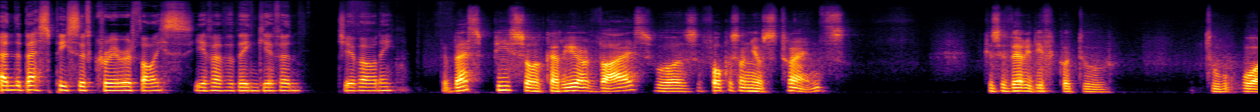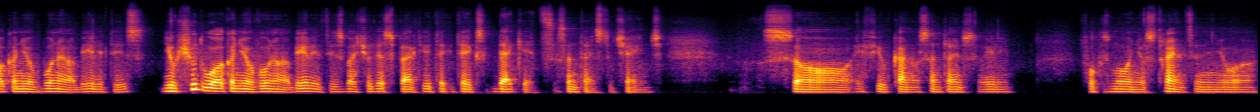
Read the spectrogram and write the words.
And the best piece of career advice you've ever been given, Giovanni? The best piece of career advice was focus on your strengths because it's very difficult to to work on your vulnerabilities. You should work on your vulnerabilities, but you should expect it, it takes decades sometimes to change. So if you kind of sometimes really focus more on your strengths and your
